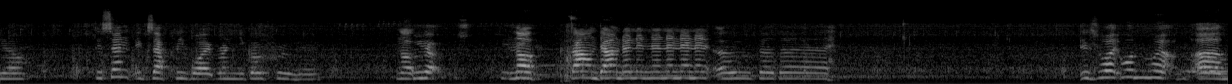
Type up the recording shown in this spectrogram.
Yeah. This isn't exactly Whiterun, you go through here. No. Yeah. No. Down, down, down, down, down, down, down, down over there. Is Whiterun where um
